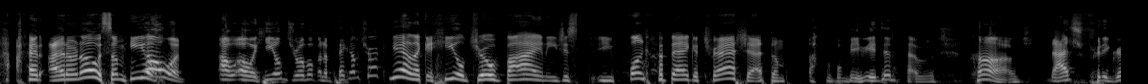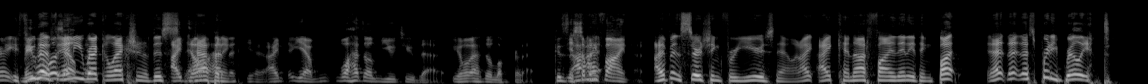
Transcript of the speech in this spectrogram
I I don't know. Some heel. No one. Oh, oh, a heel drove up in a pickup truck. Yeah, like a heel drove by and he just he flung a bag of trash at them. Well, maybe it did have. Huh? That's pretty great. If Maybe you have any recollection of this I don't happening, have it. Yeah, I, yeah, we'll have to YouTube that. You'll have to look for that. because Yeah, somebody I, find that. I've been searching for years now and I, I cannot find anything. But that, that, that's pretty brilliant.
